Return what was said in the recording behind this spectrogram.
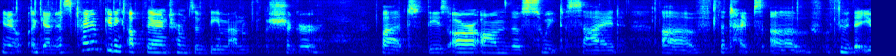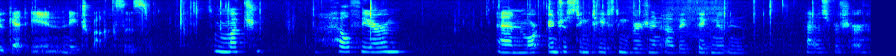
you know, again, is kind of getting up there in terms of the amount of sugar but these are on the sweet side of the types of food that you get in nature boxes. It's a much healthier and more interesting tasting version of a Fig Newton, that is for sure.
